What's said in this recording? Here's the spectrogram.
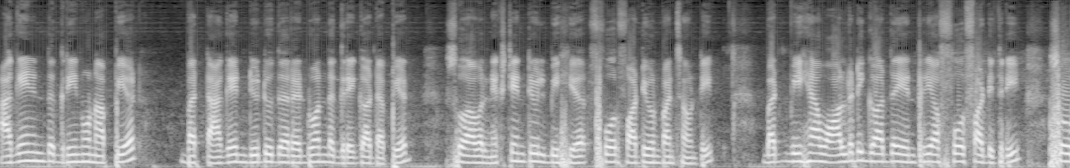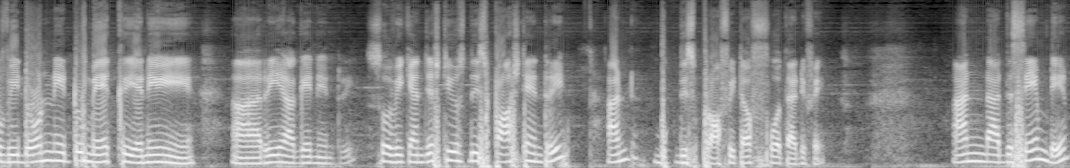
again the green one appeared but again due to the red one the gray got appeared. So our next entry will be here 441.70 but we have already got the entry of 443 so we don't need to make any uh, re again entry. So we can just use this past entry and book this profit of 435 and at the same day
